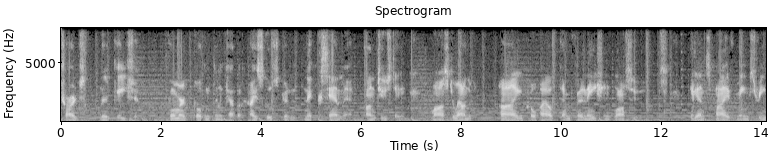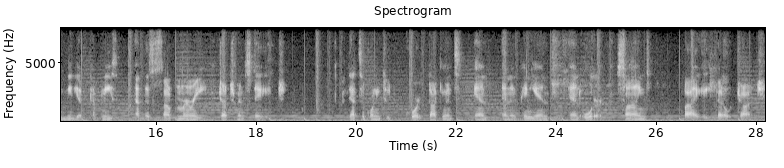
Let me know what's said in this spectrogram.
charged litigation, former Covington Catholic High School student Nick Sandmann on Tuesday lost a round of high profile defamation lawsuits against five mainstream media companies at the summary judgment stage. That's according to court documents and an opinion and order signed by a federal judge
